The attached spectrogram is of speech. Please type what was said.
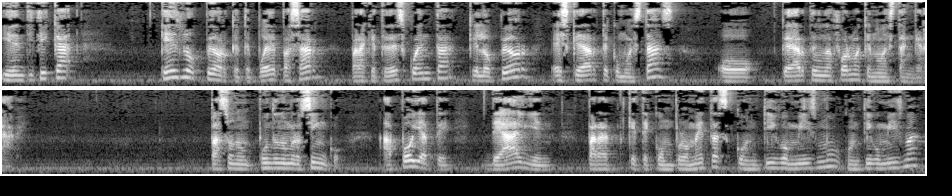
Identifica qué es lo peor que te puede pasar para que te des cuenta que lo peor es quedarte como estás o quedarte de una forma que no es tan grave. Paso punto número 5. Apóyate de alguien para que te comprometas contigo mismo, contigo misma,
